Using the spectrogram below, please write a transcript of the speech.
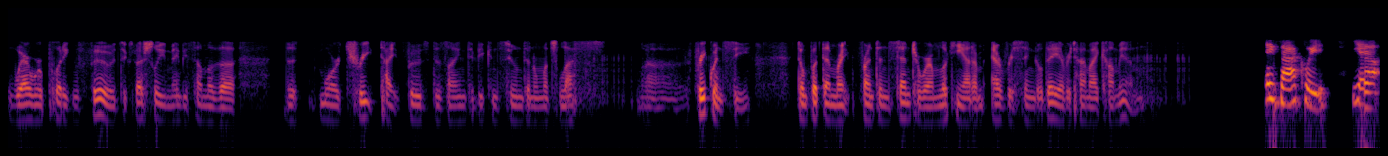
where we're putting foods, especially maybe some of the the more treat type foods designed to be consumed in a much less uh, frequency. Don't put them right front and center where I'm looking at them every single day, every time I come in. Exactly. Yeah.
